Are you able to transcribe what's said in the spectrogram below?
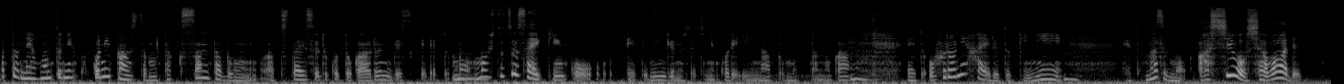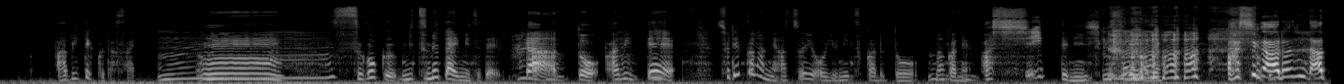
あとね本当にここに関してもたくさん多分お伝えすることがあるんですけれども、うん。もう一つ最近こう、えー、と人魚の人たちにこれいいなと思ったのが、うん。えー、とお風呂に入る時に、うん。えー、とまずもう足をシャワーで浴びてください。うんすごくみ冷たい水ではいガーッと浴びて、それからね熱いお湯に浸かると、うんなんかねうん。足って認識するのね 足があるんだって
